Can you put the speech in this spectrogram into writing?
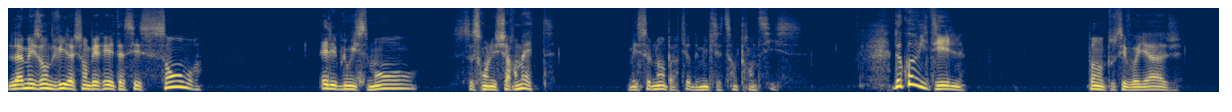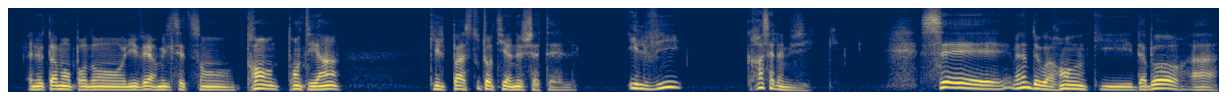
La maison de ville à Chambéry est assez sombre. Et l'éblouissement, ce seront les charmettes. Mais seulement à partir de 1736. De quoi vit-il pendant tous ces voyages Et notamment pendant l'hiver 1730-31, qu'il passe tout entier à Neuchâtel? Il vit grâce à la musique. C'est Madame de Warren qui, d'abord, a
